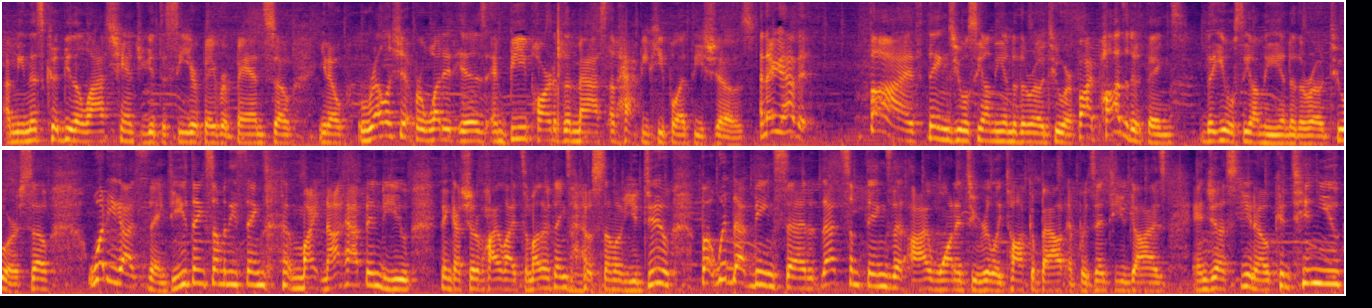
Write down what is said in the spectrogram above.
I mean, this could be the last chance you get to see your favorite band, so, you know, relish it for what it is and be part of the mass of happy people at these shows. And there you have it five things you will see on the End of the Road tour, five positive things that you will see on the End of the Road tour. So what do you guys think? Do you think some of these things might not happen? Do you think I should have highlighted some other things? I know some of you do, but with that being said, that's some things that I wanted to really talk about and present to you guys and just, you know, continue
